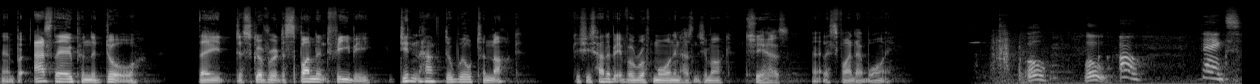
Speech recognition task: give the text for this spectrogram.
Yeah, but as they open the door, they discover a despondent Phoebe who didn't have the will to knock because she's had a bit of a rough morning, hasn't she, Mark? She has. Uh, let's find out why. Oh, whoa. Oh, thanks.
